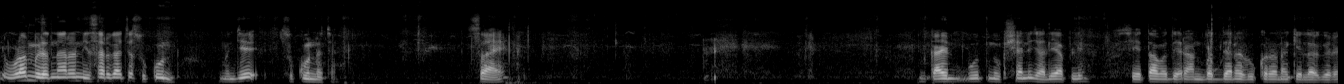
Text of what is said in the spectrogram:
एवढा मिळणारा निसर्गाचं सुकून म्हणजे सुकूनच. आहे असं आहे. काही बूत नुकसानी झाली आपली. शेतामध्ये रानबद्यानं रुकरानं केलं वगैरे.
